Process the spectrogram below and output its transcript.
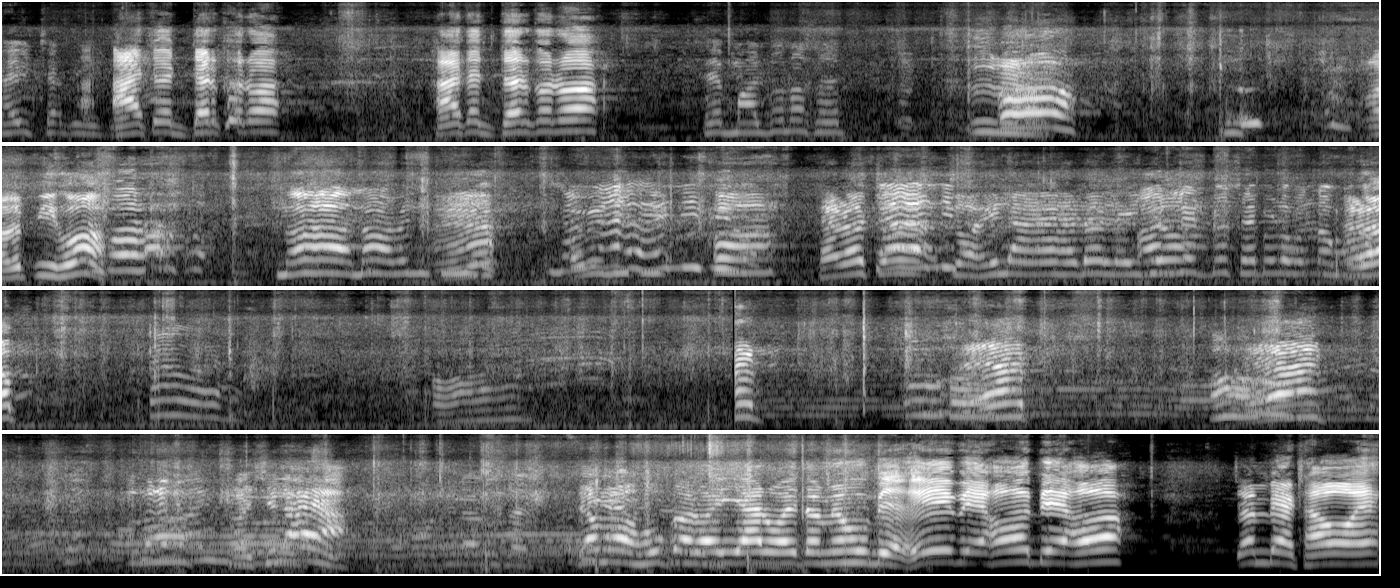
ગઈ. હાથ અદ્ધર કરો. હાથ અદ્ધર કરો. સાહેબ માલજો ના સાહેબ. હવે પીવો ના ના હવે નહીં હવે નહીં હેડો ચા ચોહી લાયા હેડો લઈ જાઓ. અડ્ડો સાહેબ હેડો બતાવો. હેડો. હેડ. હેડ. હેડ. પછી લાયા ચમ હું કરો યાર હોય તમે હું બે એ બેહો બેહો ચમ બેઠા હોય?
